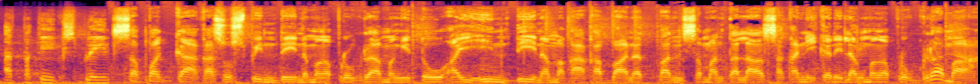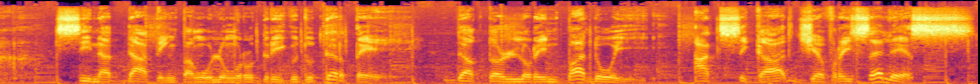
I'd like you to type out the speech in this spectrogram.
at paki-explain. Sa pagkakasuspindi ng mga programang ito ay hindi na makakabanat pansamantala sa kani-kanilang mga programa. Sina dating Pangulong Rodrigo Duterte, Dr. Loren Badoy, at sika Jeffrey Celes.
